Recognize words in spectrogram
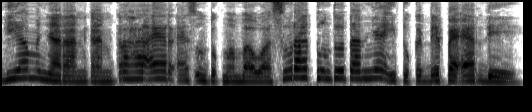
Dia menyarankan ke HRS untuk membawa surat tuntutannya itu ke DPRD.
